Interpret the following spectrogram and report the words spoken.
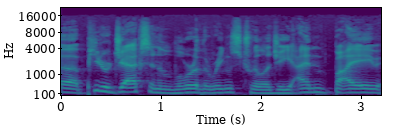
uh, Peter Jackson in the Lord of the Rings trilogy, and by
